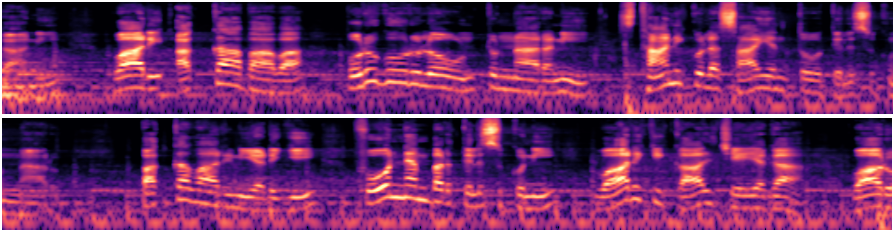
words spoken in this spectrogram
కాని వారి అక్కా బావ పొరుగురులో ఉంటున్నారని స్థానికుల సాయంతో తెలుసుకున్నారు. పక్కవారిని అడిగి ఫోన్ నెంబర్ తెలుసుకుని వారికి కాల్ చేయగా వారు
